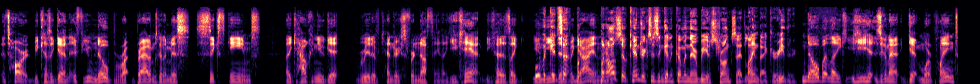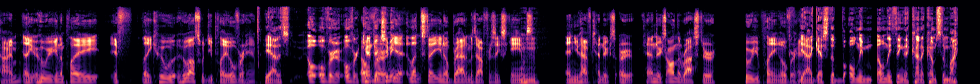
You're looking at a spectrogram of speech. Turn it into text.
it's hard because again, if you know Br- Bradham's going to miss six games, like how can you get rid of Kendricks for nothing? Like you can't because like you Well, need to have a guy in But there. also, Kendricks isn't going to come in there and be a strong side linebacker either. No, but like he is gonna get more playing time. Like who are you gonna play if like who who else would you play over him? Yeah, this over over Kendricks. Over- you mean? Yeah, let's say you know Bradham is out for six games, Mhm. and you have Kendricks or Kendricks on the roster. Who are you playing over him? Yeah, I guess the only only thing that kind of comes to mind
